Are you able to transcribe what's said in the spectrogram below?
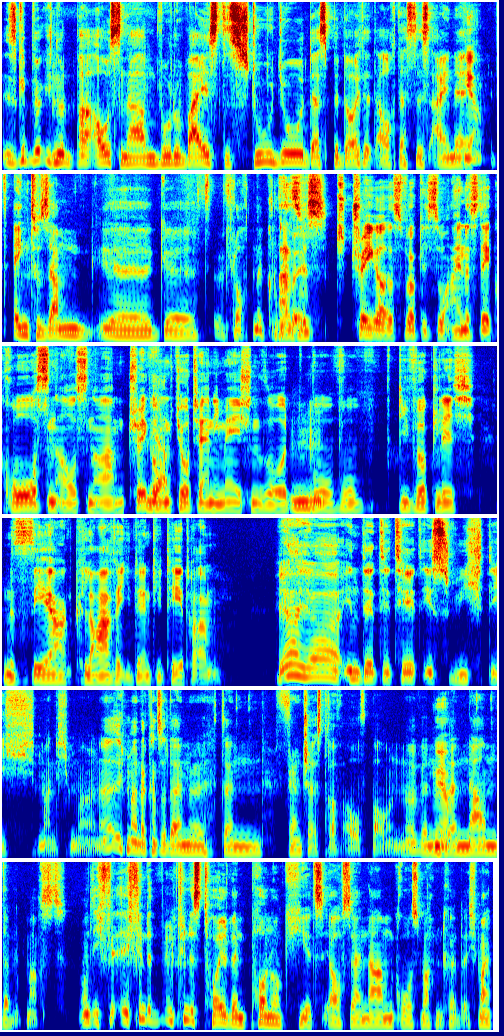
Es gibt wirklich nur ein paar Ausnahmen, wo du weißt, das Studio, das bedeutet auch, dass das eine Ja. eng zusammengeflochtene Gruppe Also ist. Trigger ist wirklich so eines der großen Ausnahmen. Trigger Ja. Mhm. und Kyoto Animation, so, wo, wo die wirklich eine sehr klare Identität haben. Ja, ja, Identität ist wichtig manchmal. Ne? Ich meine, da kannst du deine, dein Franchise drauf aufbauen, ne? wenn du Ja. deinen Namen damit machst. Und ich, ich finde ich finde es toll, wenn Ponok jetzt auch seinen Namen groß machen könnte. Ich meine,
